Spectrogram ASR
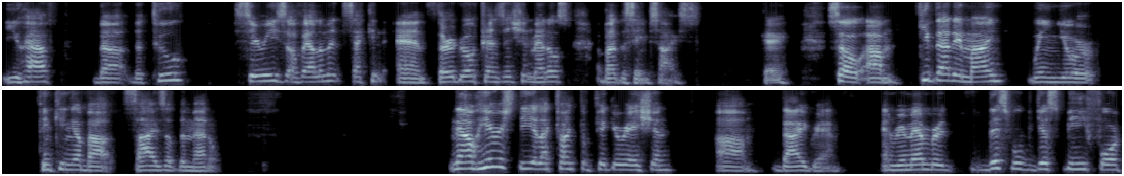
you have the, the two series of elements, second and third row transition metals, about the same size. Okay, so um, keep that in mind when you're thinking about size of the metal. Now here's the electron configuration um, diagram. And remember, this will just be for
